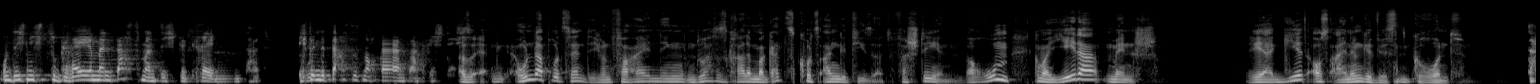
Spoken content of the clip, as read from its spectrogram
Und sich nicht zu grämen, dass man sich gegrämt hat. Ich finde, das ist noch ganz arg wichtig. Also äh, hundertprozentig und vor allen Dingen, und du hast es gerade mal ganz kurz angeteasert, verstehen. Warum? Guck mal, jeder Mensch reagiert aus einem gewissen Grund. So.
